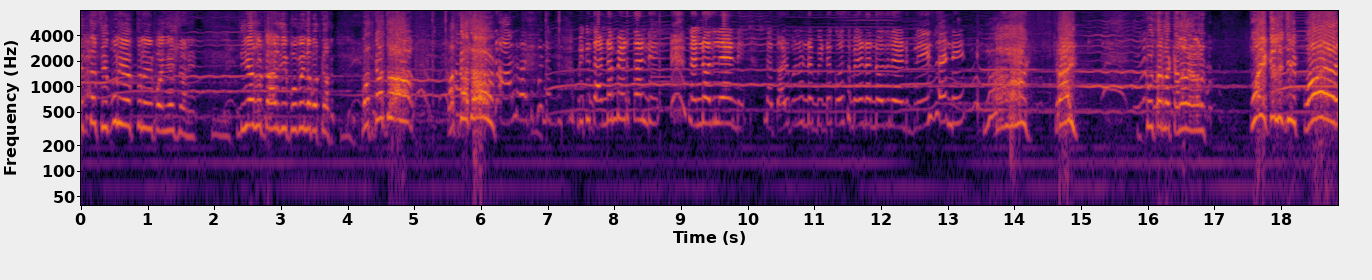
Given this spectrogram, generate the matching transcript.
ఎంత సింపుల్ చెప్తున్నావు పని చేసినని? నీ అసలు ఆడిది భూమిలో బతకదు. బతకదు బతకదు మీకు దండం పెడతాండి. నన్ను వదిలేయండి. నా కడుపులో ఉన్న బిడ్డ కోసమే నన్ను వదిలేయండి. ప్లీజ్ అండి! ఇంకోసారి నా కళ పోయి నుంచి పోయ్.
